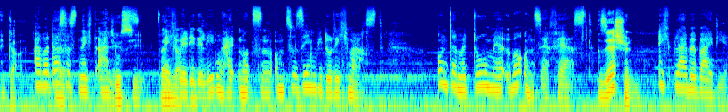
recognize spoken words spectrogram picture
Egal. Aber das äh, ist nicht alles. UC, ich will die Gelegenheit nutzen, um zu sehen, wie du dich machst. Und damit du mehr über uns erfährst. Sehr schön. Ich bleibe bei dir.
